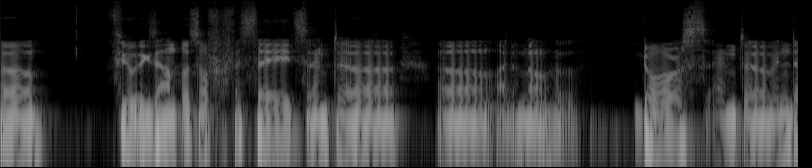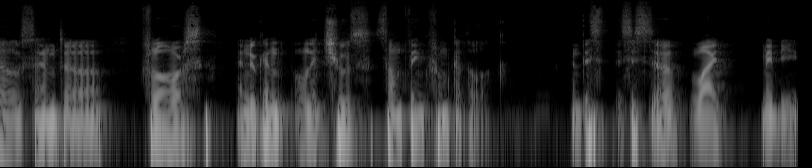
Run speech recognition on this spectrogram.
a few examples of facades and uh, uh, I don't know doors and uh, windows and uh, floors, and you can only choose something from catalog. And this this is uh, why maybe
